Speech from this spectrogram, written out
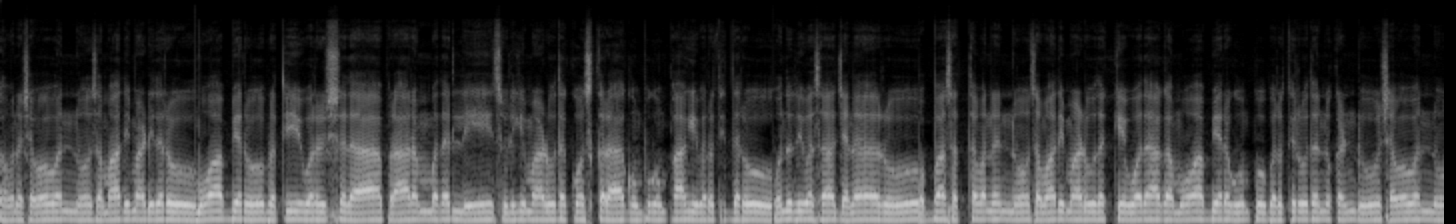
ಅವನ ಶವವನ್ನು ಸಮಾಧಿ ಮಾಡಿದರು. ಮುವಾಬ್ಯರು ಪ್ರತಿ ವರ್ಷದ ಪ್ರಾರಂಭದಲ್ಲಿ ಸುಲಿಗೆ ಮಾಡುವುದಕ್ಕೋಸ್ಕರ ಗುಂಪು ಗುಂಪಾಗಿ ಬರುತ್ತಿದ್ದರು. ಒಂದು ದಿವಸ ಜನರು ಒಬ್ಬ ಸತ್ತವನನ್ನು ಸಮಾಧಿ ಮಾಡುವುದಕ್ಕೆ ಹೋದಾಗ ಮುವಾಬ್ಯರ ಗುಂಪು ಬರುತ್ತಿರುವುದನ್ನು ಕಂಡು ಶವವನ್ನು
